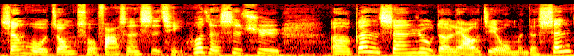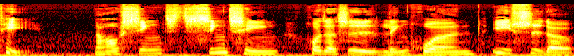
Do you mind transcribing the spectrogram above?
生活中所发生的事情，或者是去呃更深入的了解我们的身体，然后心心情，或者是灵魂意识的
